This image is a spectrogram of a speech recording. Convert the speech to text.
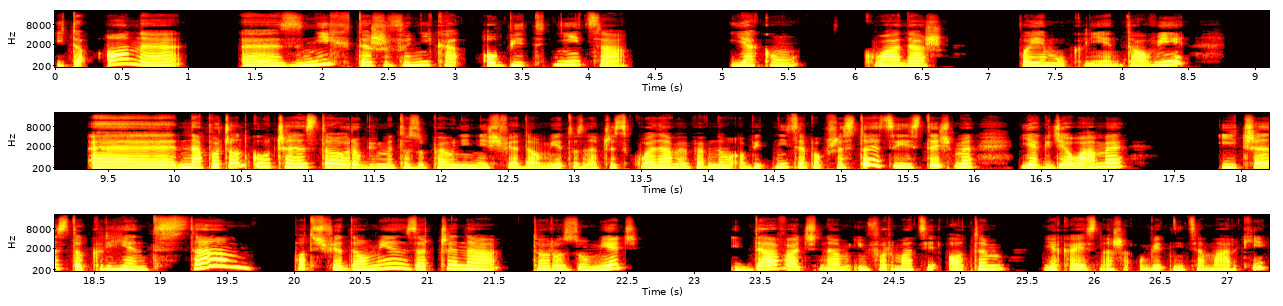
i to one, e, z nich też wynika obietnica, jaką składasz Twojemu klientowi. E, na początku często robimy to zupełnie nieświadomie, to znaczy składamy pewną obietnicę poprzez to, jacy jesteśmy, jak działamy, i często klient sam podświadomie zaczyna to rozumieć i dawać nam informacje o tym, jaka jest nasza obietnica marki,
